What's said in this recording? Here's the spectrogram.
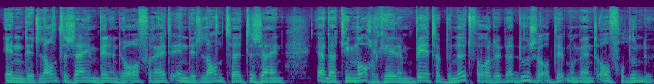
in dit land te zijn, binnen de overheid, in dit land te zijn, ja, dat die mogelijkheden beter benut worden. Dat doen ze op dit moment onvoldoende.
